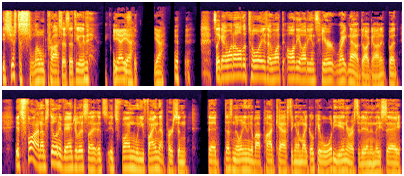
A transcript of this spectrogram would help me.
it's just a slow process. That's the only thing. Yeah, yeah. Yeah. it's like I want all the toys. I want the, all the audience here right now. Doggone it! But it's fun. I'm still an evangelist. It's it's fun when you find that person that doesn't know anything about podcasting, and I'm like, okay, well, what are you interested in? And they say,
